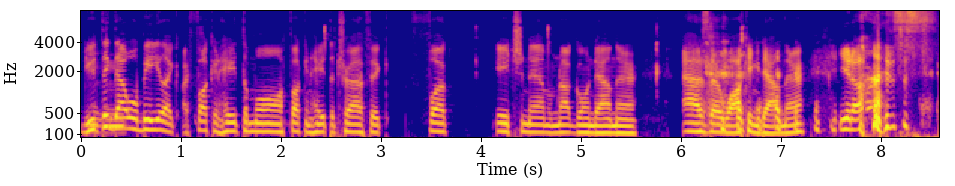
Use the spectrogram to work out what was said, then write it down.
Do you think Mhm. that will be like, I fucking hate the mall. I fucking hate the traffic. Fuck H and M. I'm not going down there. As they're walking down there, you know. Just,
